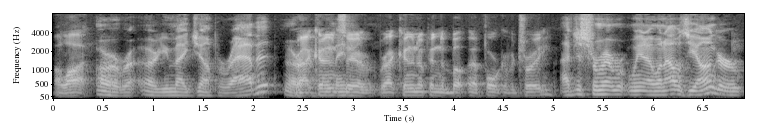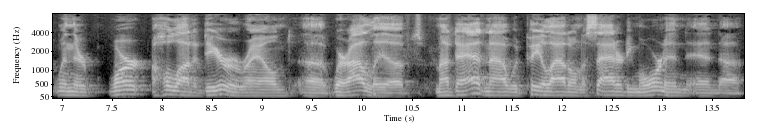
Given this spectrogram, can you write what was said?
a lot. or or you may jump a rabbit. Or, Raccoon, I mean, see a raccoon up in the uh, fork of a tree. I just remember, you know, when I was younger, when there weren't a whole lot of deer around uh, where I lived, my dad and I would peel out on a Saturday morning, and uh,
